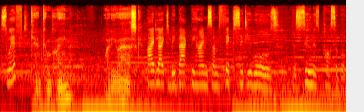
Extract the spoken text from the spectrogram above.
Swift? Can't complain. Why do you ask? I'd like to be back behind some thick city walls as soon as possible.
